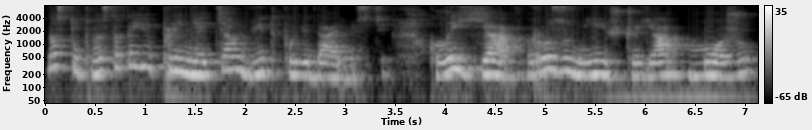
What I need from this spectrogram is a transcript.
наступною стратегією прийняття відповідальності. Коли я розумію, що я можу,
